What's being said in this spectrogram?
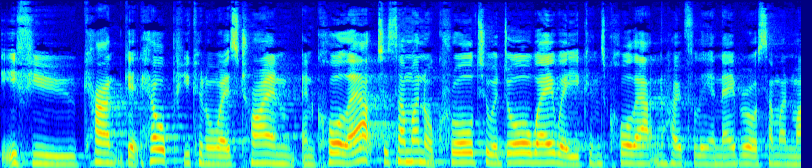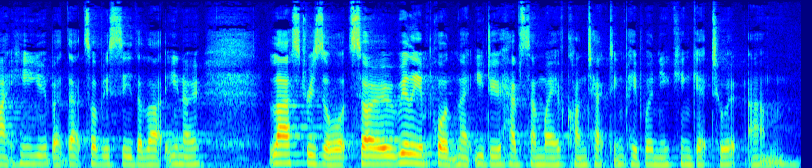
if you can't get help, you can always try and, and call out to someone or crawl to a doorway where you can call out and hopefully a neighbour or someone might hear you. But that's obviously the you know last resort. So really important that you do have some way of contacting people and you can get to it. Um,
